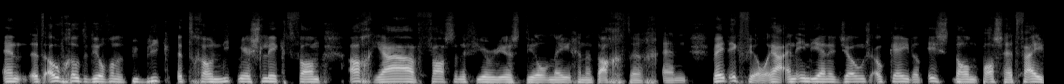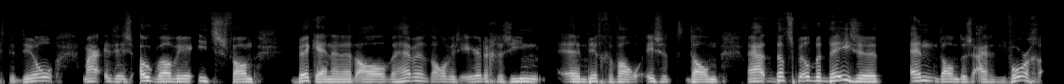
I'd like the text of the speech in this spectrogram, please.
En het overgrote deel van het publiek het gewoon niet meer slikt van, ach ja, Fast and the Furious deel 89 en weet ik veel. Ja, en Indiana Jones, oké, dat is dan pas het vijfde deel. Maar het is ook wel weer iets van we kennen het al, we hebben het al eens eerder gezien. In dit geval is het dan, nou ja, dat speelt met deze en dan dus eigenlijk die vorige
